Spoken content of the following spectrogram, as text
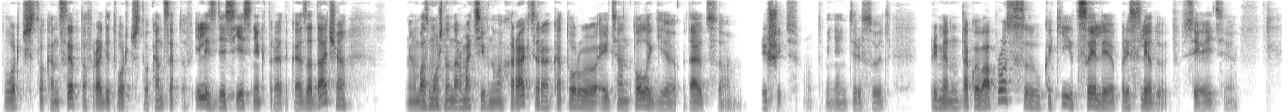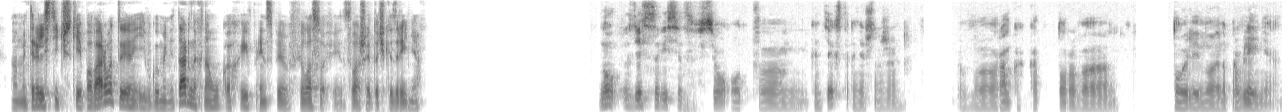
творчество концептов ради творчества концептов? Или здесь есть некоторая такая задача, э, возможно, нормативного характера, которую эти антологи пытаются решить? Вот меня интересует примерно такой вопрос, какие цели преследуют все эти э, материалистические повороты и в гуманитарных науках, и, в принципе, в философии, с вашей точки зрения? Ну, здесь зависит все от э, контекста, конечно же, в рамках которого то или иное направление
